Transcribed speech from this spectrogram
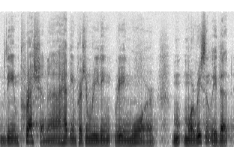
the impression, I had the impression reading, reading War more recently, that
